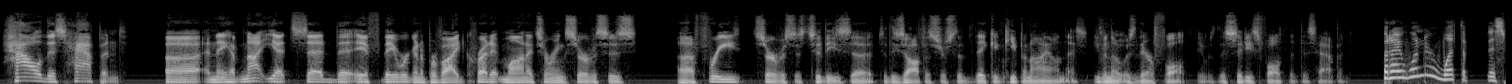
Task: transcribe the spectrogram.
how this happened. Uh, and they have not yet said that if they were going to provide credit monitoring services, uh, free services to these uh, to these officers, so that they can keep an eye on this. Even though it was their fault, it was the city's fault that this happened. But I wonder what the, this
